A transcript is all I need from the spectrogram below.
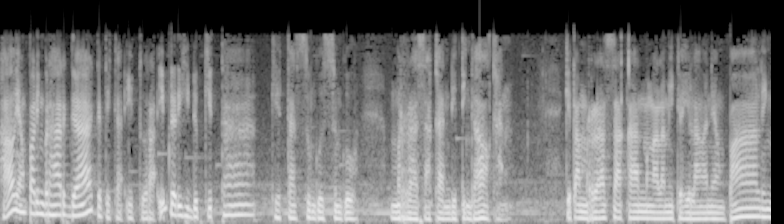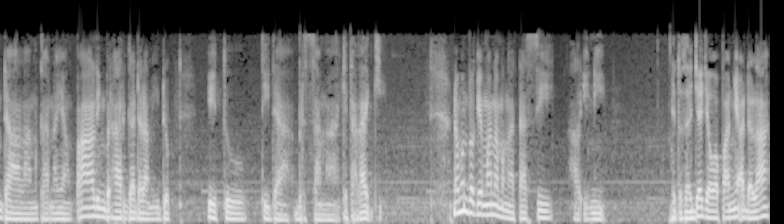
Hal yang paling berharga ketika itu raib dari hidup kita, kita sungguh-sungguh merasakan ditinggalkan. Kita merasakan mengalami kehilangan yang paling dalam karena yang paling berharga dalam hidup itu tidak bersama kita lagi. Namun bagaimana mengatasi hal ini? Itu saja jawabannya adalah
